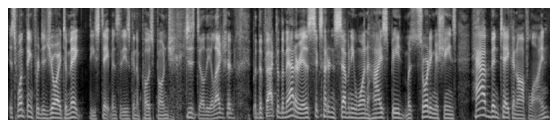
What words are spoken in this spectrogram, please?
it's one thing for DeJoy to make these statements that he's going to postpone changes till the election, but the fact of the matter is 671 high speed sorting machines have been taken offline,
